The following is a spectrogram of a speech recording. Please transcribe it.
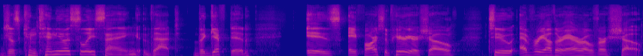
just continuously saying that The Gifted is a far superior show to every other Arrowverse show.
